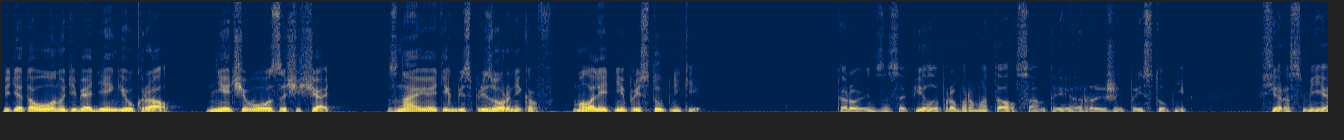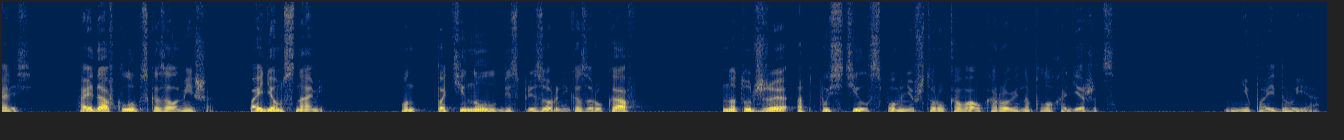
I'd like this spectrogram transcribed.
«Ведь это он у тебя деньги украл! Нечего вас защищать! Знаю я этих беспризорников, малолетние преступники!» Коровин засопел и пробормотал. «Сам ты рыжий преступник». Все рассмеялись. «Айда в клуб», — сказал Миша. «Пойдем с нами». Он потянул беспризорника за рукав, но тут же отпустил, вспомнив, что рукава у Коровина плохо держатся. «Не пойду я», —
